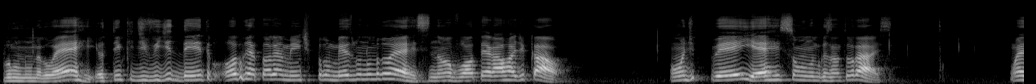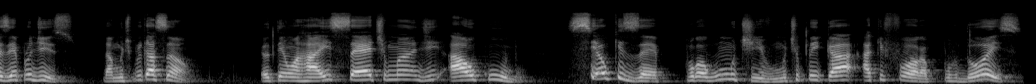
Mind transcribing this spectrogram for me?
por um número R, eu tenho que dividir dentro obrigatoriamente por o mesmo número R, senão eu vou alterar o radical, onde P e R são números naturais. Um exemplo disso, da multiplicação. Eu tenho uma raiz sétima de A ao cubo. Se eu quiser, por algum motivo, multiplicar aqui fora por 2,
